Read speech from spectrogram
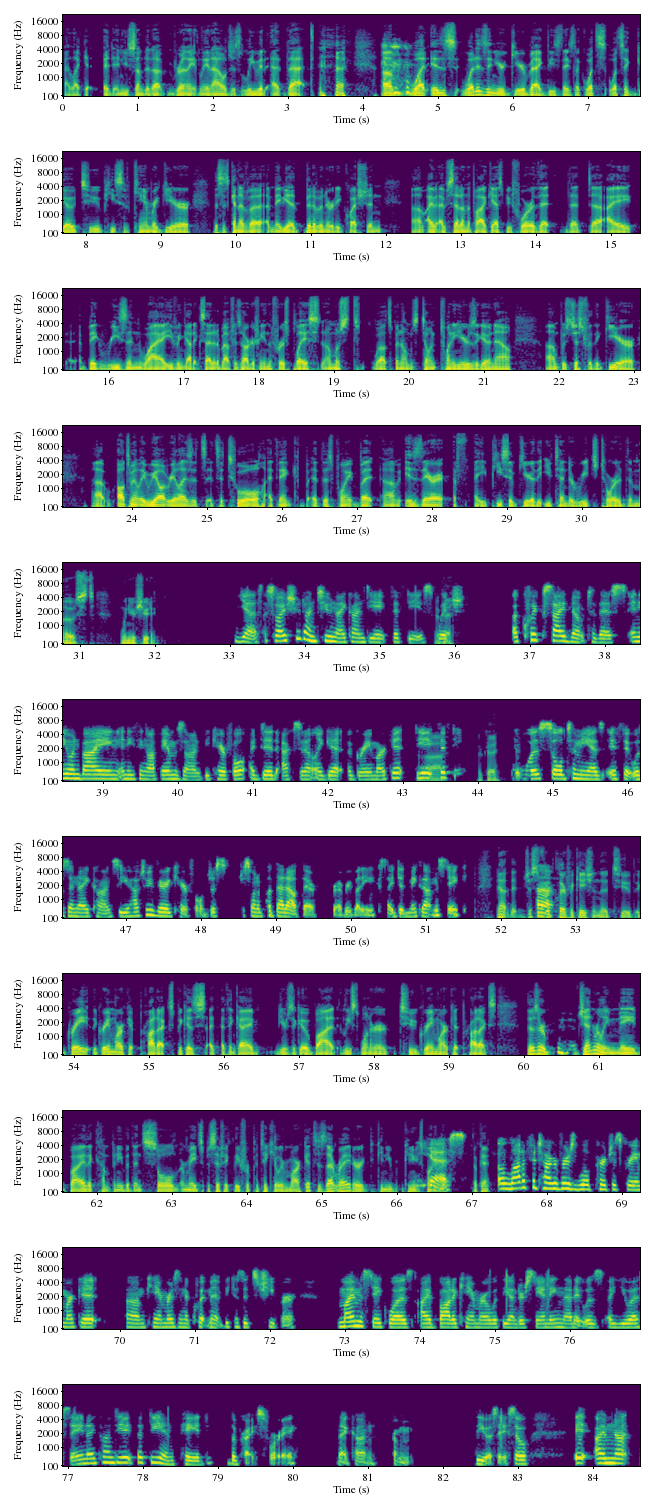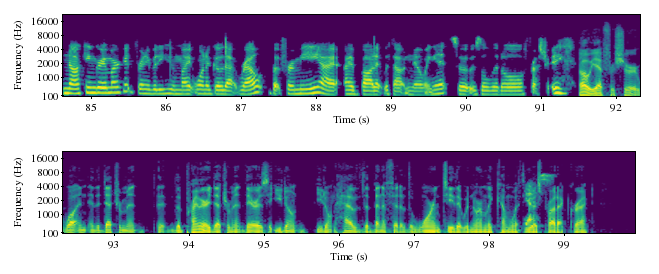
I like it, and, and you summed it up brilliantly. And I will just leave it at that. um, what is what is in your gear bag these days? Like, what's what's a go to piece of camera gear? This is kind of a maybe a bit of a nerdy question. Um, I, have said on the podcast before that that uh, I a big reason why I even got excited about photography in the first place, almost well, it's been almost twenty years ago now, um, was just for the gear uh, ultimately we all realize it's it's a tool i think at this point but um, is there a, a, piece of gear that you tend to reach toward the most when you're shooting? Yes. So i shoot on two nikon d850s okay. which a quick side note to this anyone buying anything off amazon be careful. I did accidentally get a gray market d850 ah, okay it was sold to me as if it was a nikon so you have to be very careful just just want to put that out there for everybody because I did make that mistake. Now, just for uh, clarification, though, too, the gray the gray market products, because I, I, think I years ago bought at least one or two gray market products. Those are mm-hmm. generally made by the company, but then sold or made specifically for particular markets. Is that right? Or can you can you explain? Yes. That? Okay. A lot of photographers will purchase gray market um, cameras and equipment because it's cheaper my mistake was I bought a camera with the understanding that it was a USA Nikon D850 and paid the price for a Nikon from the USA. So it, I'm not knocking gray market for anybody who might want to go that route, but for me, I, I bought it without knowing it, so it was a little frustrating. Oh yeah, for sure. Well, and, and the detriment, the primary detriment there is that you don't you don't have the benefit of the warranty that would normally come with yes. U.S. product, correct?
